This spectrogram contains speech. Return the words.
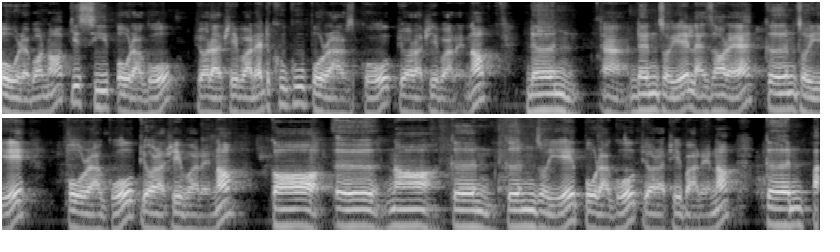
ပို့တယ်ဗောနော်ပစ္စည်းပို့တာကို ပြောတာဖြစ်ပါတယ်တခုခုပိုတာကိုပြောတာဖြစ်ပါတယ်เนาะ done အာ done ဆိုရင်လမ်းစောတယ် gun ဆိုရင်ပိုတာကိုပြောတာဖြစ်ပါတယ်เนาะကောเออနော်เกินเกินဆိုရင်ပိုတာကိုပြောတာဖြစ်ပါတယ်เนาะเกินไป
